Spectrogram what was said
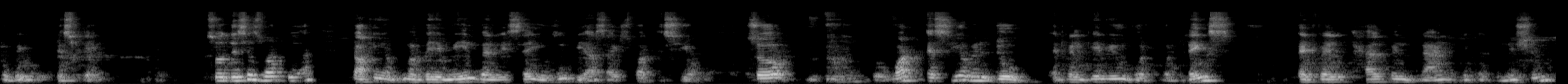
to be displayed. So this is what we are talking about we mean when we say using pr sites for seo so what SEO will do, it will give you good, good links. It will help in brand recognition.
